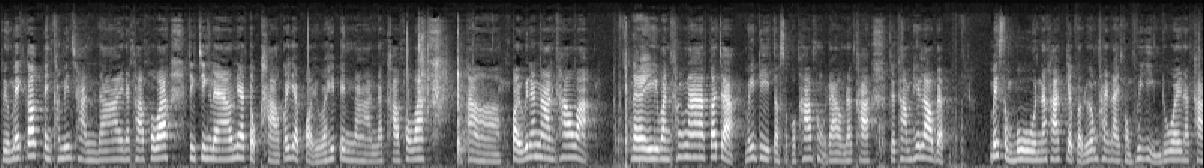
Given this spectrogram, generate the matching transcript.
หรือไม่ก็เป็นขมิ้นชันได้นะคะ เพราะว่าจริงๆแล้วเนี่ยตกขาวก็อย่าปล่อยไว้ให้เป็นนานนะคะ เพราะว่าอ่าปล่อยไว้นานๆเข้าอะ ในวันข้างหน้าก็จะไม่ดีต่อสุขภาพของเรานะคะ จะทำให้เราแบบไม่สมบูรณ์นะคะ เกี่ยวกับเรื่องภายในของผู้หญิงด้วยนะคะ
